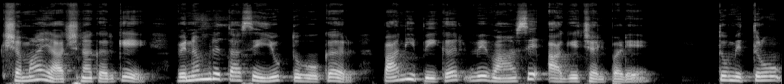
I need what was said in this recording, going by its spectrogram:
क्षमा याचना करके विनम्रता से युक्त होकर पानी पीकर वे वहाँ से आगे चल पड़े। तो मित्रों,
